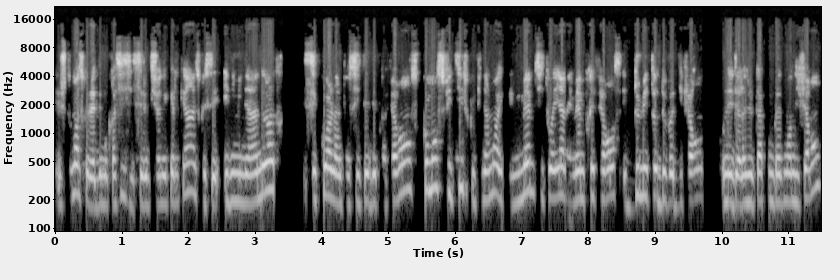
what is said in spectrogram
Et justement, est-ce que la démocratie, c'est sélectionner quelqu'un? Est-ce que c'est éliminer un autre? C'est quoi l'intensité des préférences? Comment se fait-il que finalement, avec les mêmes citoyens, les mêmes préférences et deux méthodes de vote différentes, on ait des résultats complètement différents?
